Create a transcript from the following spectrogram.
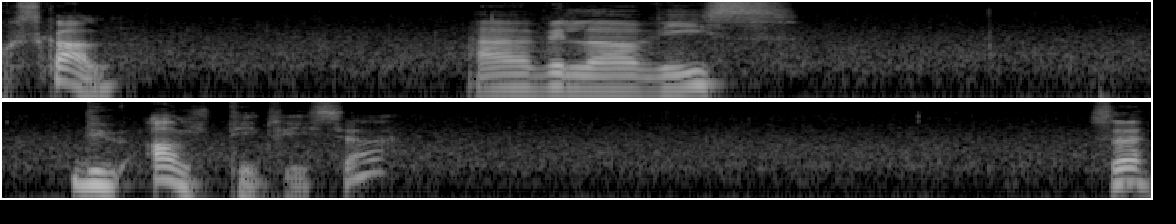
Hvor skal? Jeg ville vise. Du alltid viser? Se,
